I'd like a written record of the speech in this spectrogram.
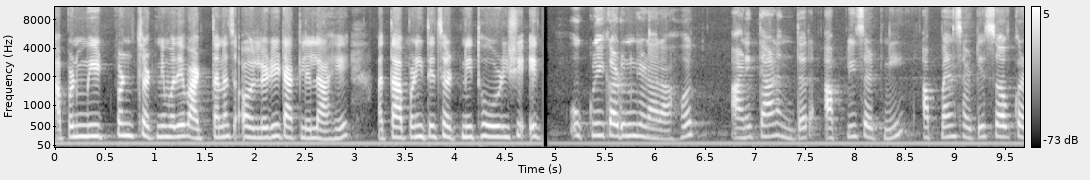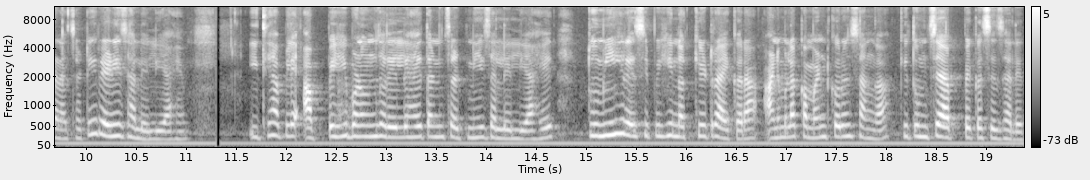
आपण मीठ पण चटणीमध्ये वाटतानाच ऑलरेडी टाकलेलं आहे. आता आपण इथे चटणी थोडीशी एक उकळी काढून घेणार आहोत आणि त्यानंतर आपली चटणी आप्प्यांसाठी सर्व करण्यासाठी रेडी झालेली आहे. इथे आपले आप्पेही बनवून झालेले आहेत आणि चटणीही झालेली आहे तुम्ही ही रेसिपी ही नक्की ट्राय करा आणि मला कमेंट करून सांगा की तुमचे आप्पे कसे झालेत.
